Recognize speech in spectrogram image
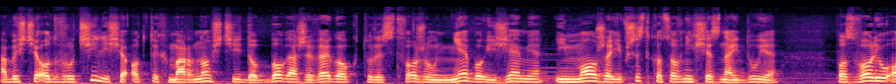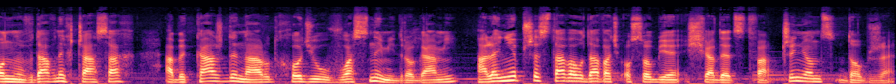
abyście odwrócili się od tych marności do Boga żywego, który stworzył niebo i ziemię, i morze, i wszystko, co w nich się znajduje. Pozwolił on w dawnych czasach, aby każdy naród chodził własnymi drogami, ale nie przestawał dawać o sobie świadectwa, czyniąc dobrze.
